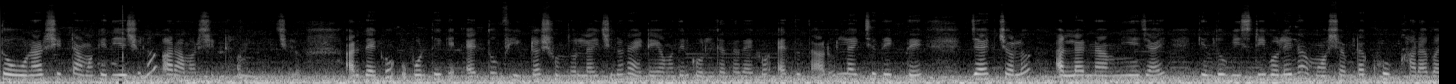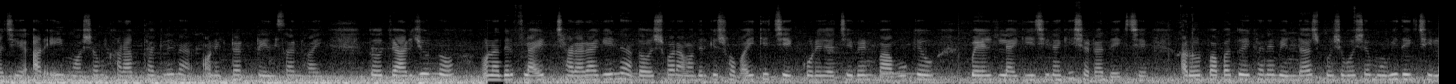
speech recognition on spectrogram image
তো ওনার সিটটা আমাকে দিয়েছিল আর আমার সিটটা উনি নিয়েছিল। আর দেখো, উপর থেকে এত ভিউটা সুন্দর লাগছিল না? এটাই আমাদের কলকাতা। দেখো, এত দারুণ লাগছে দেখতে। যাক, চলো, আল্লাহর নাম নিয়ে যাই। কিন্তু বৃষ্টি বলে না, মৌসামটা খুব খারাপ আছে। আর এই মৌসাম খারাপ থাকলে না, অনেকটা টেনশান হয়। তো যার জন্য ওনাদের ফ্লাইট ছাড়ার আগেই না দশবার আমাদেরকে সবাইকে চেক করে যাচ্ছে। ইভেন বাবুকেও বেল্ট লাগিয়েছি নাকি সেটা দেখছে। আর ওর পাপা তো এখানে বিন্দাস বসে বসে মুভি দেখছিল।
